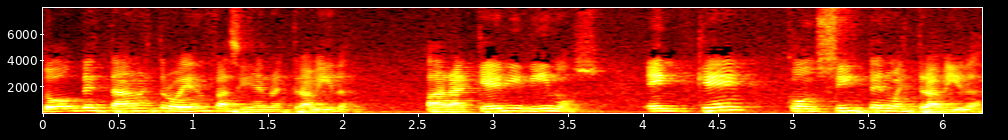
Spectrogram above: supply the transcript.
¿dónde está nuestro énfasis en nuestra vida? ¿Para qué vivimos? ¿En qué consiste nuestra vida?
